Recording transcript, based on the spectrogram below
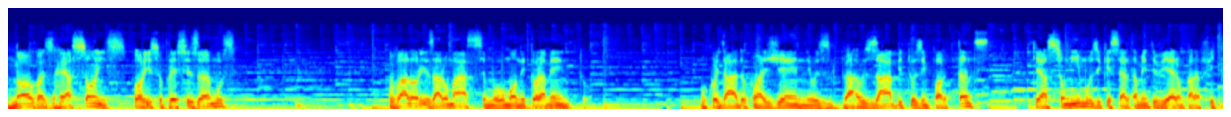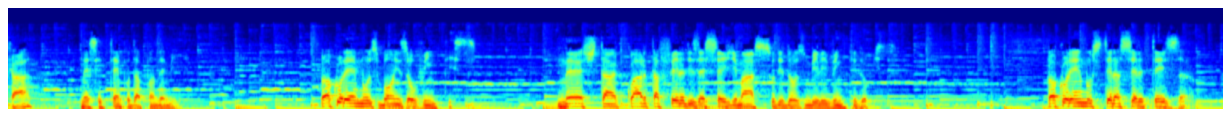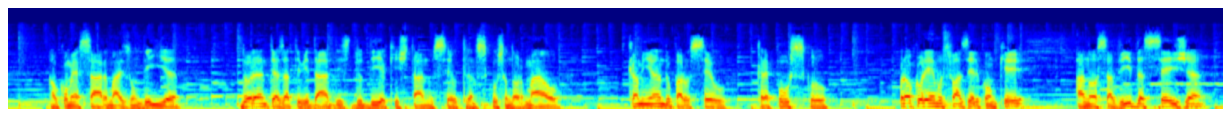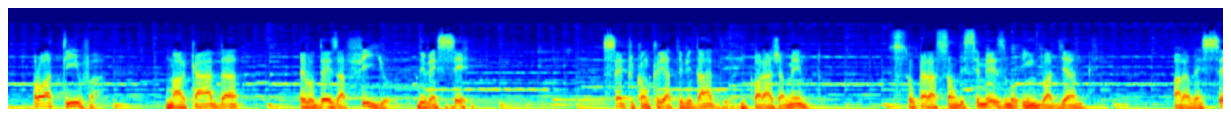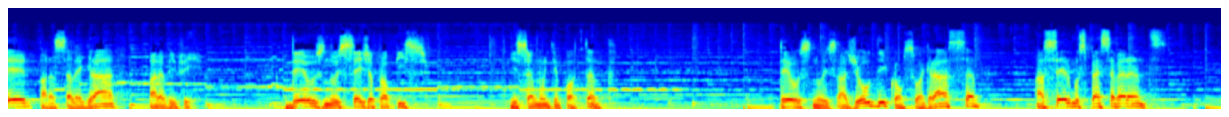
novas reações, por isso precisamos valorizar o máximo o monitoramento, o cuidado com a higiene, os, os hábitos importantes que assumimos e que certamente vieram para ficar nesse tempo da pandemia. Procuremos bons ouvintes. Nesta quarta-feira, 16 de março de 2022, procuremos ter a certeza, ao começar mais um dia, durante as atividades do dia que está no seu transcurso normal, caminhando para o seu crepúsculo, procuremos fazer com que a nossa vida seja proativa, marcada pelo desafio de vencer, sempre com criatividade, encorajamento, superação de si mesmo indo adiante, para vencer, para se alegrar, para viver. Deus nos seja propício. Isso é muito importante. Deus nos ajude com Sua graça a sermos perseverantes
